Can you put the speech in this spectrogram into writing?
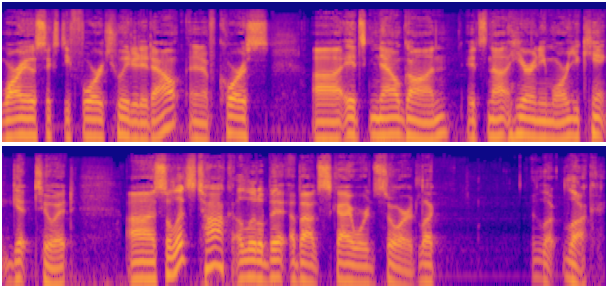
Wario64 tweeted it out, and of course, uh, it's now gone. It's not here anymore. You can't get to it. Uh, so let's talk a little bit about Skyward Sword. Look, look, look.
